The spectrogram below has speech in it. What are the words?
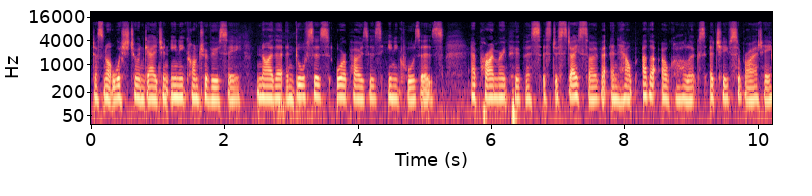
does not wish to engage in any controversy, neither endorses or opposes any causes. Our primary purpose is to stay sober and help other alcoholics achieve sobriety.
